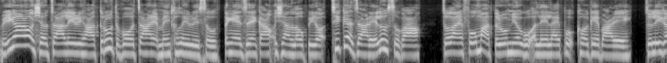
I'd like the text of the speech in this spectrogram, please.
ရေကတော့ယောက်ျားလေးတွေဟာသူတို့သဘောကျတဲ့ main ကလေးတွေဆိုတငယ်ချင်းကောင်းအရန်လောက်ပြီးတော့ချိကက်ကြတယ်လို့ဆိုကောင်ဇူလိုင်4မှာသူတို့မျိုးကိုအလဲလိုက်ဖို့ခေါ်ခဲ့ပါတယ်။ဂျူလီက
